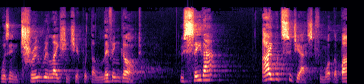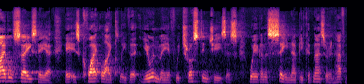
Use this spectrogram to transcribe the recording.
was in true relationship with the living God. You see that? I would suggest, from what the Bible says here, it is quite likely that you and me, if we trust in Jesus, we're going to see Nebuchadnezzar in heaven.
